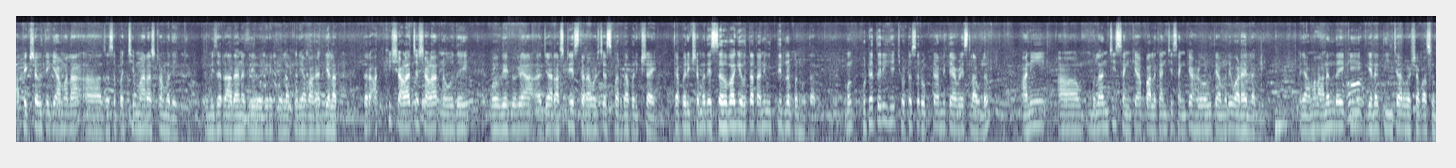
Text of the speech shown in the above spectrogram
अपेक्षा होती की आम्हाला जसं पश्चिम महाराष्ट्रामध्ये तुम्ही जर राधानगरी वगैरे कोल्हापूर या भागात गेलात तर अख्खी शाळाच्या शाळा नवोदय व वेगवेगळ्या ज्या राष्ट्रीय स्तरावरच्या स्पर्धा परीक्षा आहे त्या परीक्षेमध्ये सहभागी होतात आणि उत्तीर्ण पण होतात. मग कुठंतरी हे छोटंसं रोपटं आम्ही त्यावेळेस लावलं आणि मुलांची संख्या पालकांची संख्या हळूहळू त्यामध्ये वाढायला लागली. म्हणजे आम्हाला आनंद आहे की गेल्या तीन चार वर्षापासून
